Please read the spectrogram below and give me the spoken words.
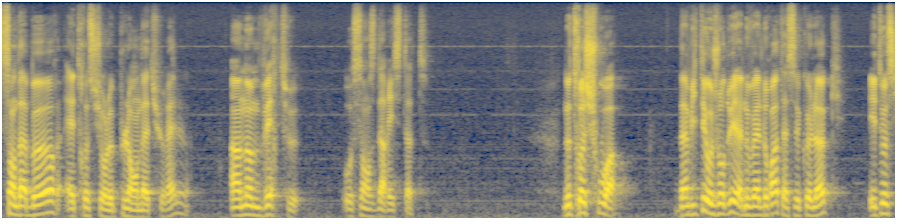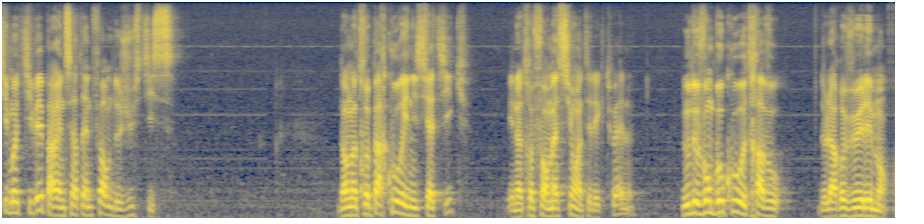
sans d'abord être sur le plan naturel un homme vertueux, au sens d'Aristote. Notre choix d'inviter aujourd'hui la nouvelle droite à ce colloque est aussi motivé par une certaine forme de justice. Dans notre parcours initiatique et notre formation intellectuelle, nous devons beaucoup aux travaux de la revue Éléments,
